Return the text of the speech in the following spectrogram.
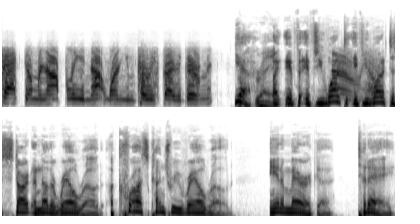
facto monopoly and not one imposed by the government? Yeah, Right. Like if if you wanted to Oh, if you yeah. wanted to start another railroad, a cross country railroad in America today,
